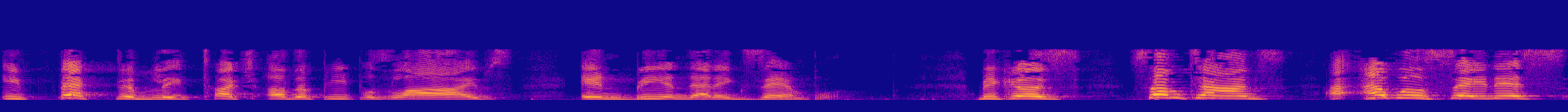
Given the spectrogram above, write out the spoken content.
effectively touch other people's lives in being that example. Because Sometimes, I, I will say this,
